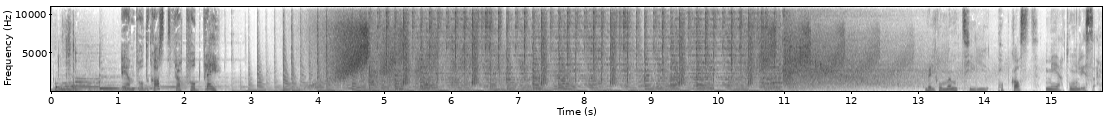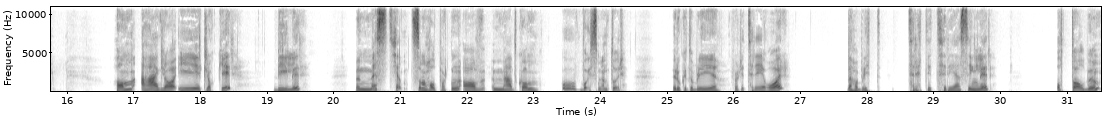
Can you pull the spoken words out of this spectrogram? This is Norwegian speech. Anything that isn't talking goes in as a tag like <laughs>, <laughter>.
En podkast fra Podplay. Velkommen til Popkast med Tone Lise. Han er glad i klokker, biler, men mest kjent som halvparten av Madcon og Voice Mentor. Rukket å bli 43 år. Det har blitt 33 singler, åtte album,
